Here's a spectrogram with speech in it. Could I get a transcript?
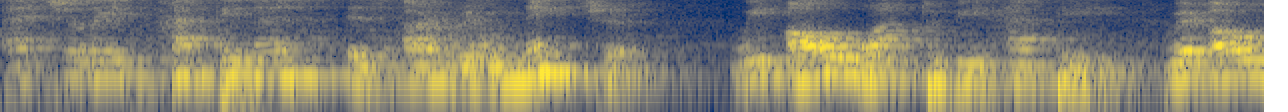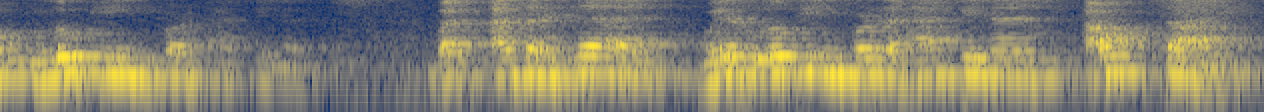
Actually, happiness is our real nature. We all want to be happy. We're all looking for happiness. But as I said, we're looking for the happiness outside.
